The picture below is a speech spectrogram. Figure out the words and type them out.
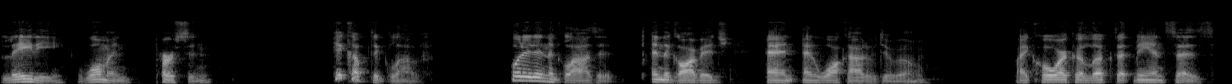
lady, woman, person pick up the glove, put it in the closet, in the garbage, and, and walk out of the room. My coworker looked at me and says,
